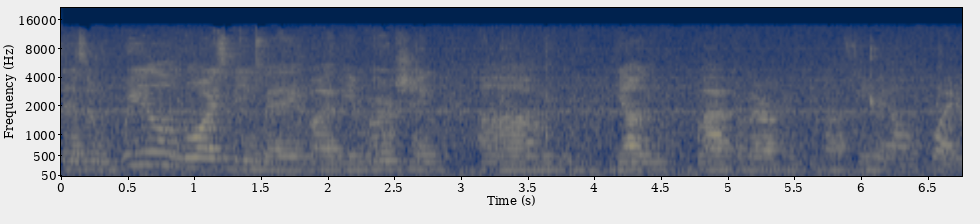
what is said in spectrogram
there's a real noise being made by the emerging um, young Black American uh, female writer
